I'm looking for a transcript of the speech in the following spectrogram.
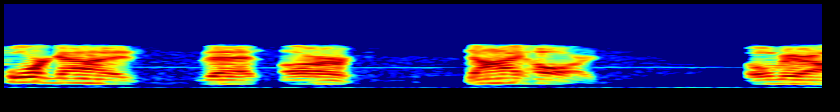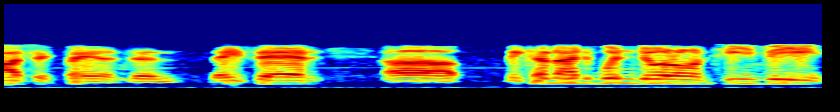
four guys that are die hard Omer Asik fans, and they said uh, because I wouldn't do it on TV,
